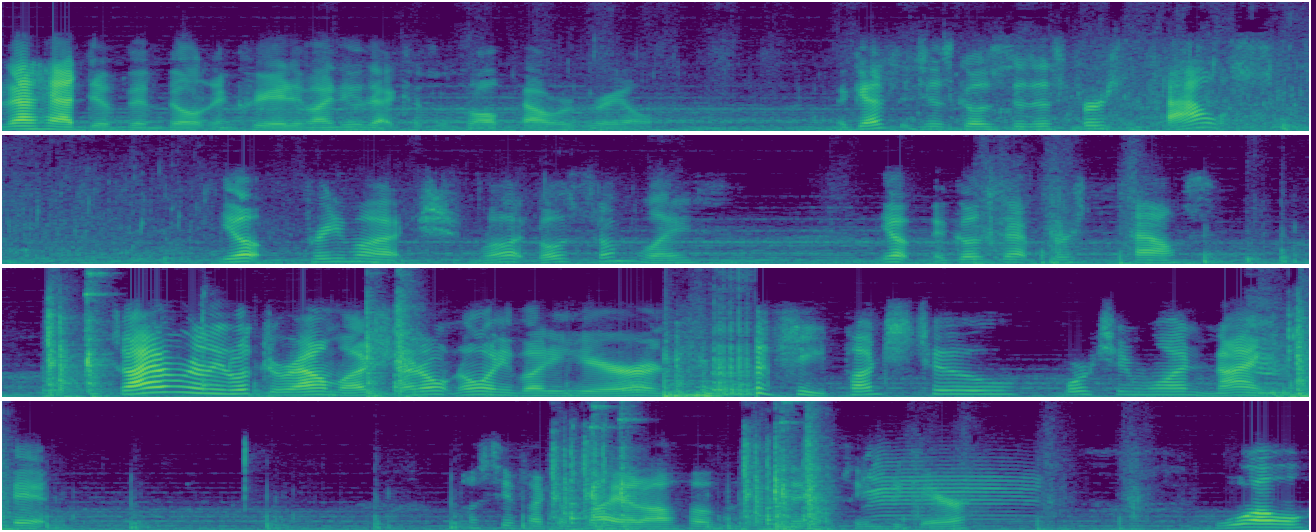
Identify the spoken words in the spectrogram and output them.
that had to have been built in creative. I knew that because it was all powered rail. I guess it just goes to this person's house. Yep, pretty much. Well, it goes someplace. Yep, it goes to that person's house. So I haven't really looked around much. I don't know anybody here. And let's see, punch two, fortune one, nice hit. Let's see if I can buy it off of them. They don't seem to care. Whoa.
